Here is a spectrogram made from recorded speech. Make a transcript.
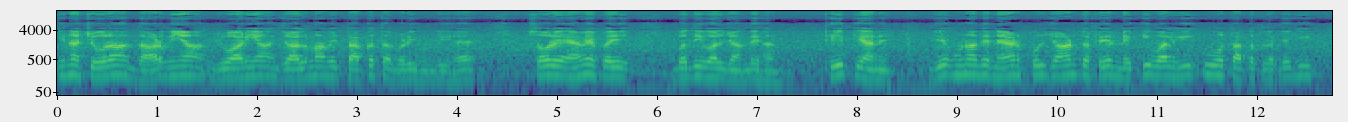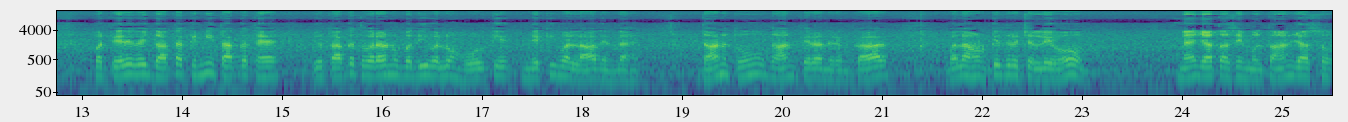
ਇਹਨਾਂ ਚੋਰਾਂ ਧਾੜਵੀਆਂ ਜੁਆਰੀਆਂ, ਜ਼ਾਲਮਾਂ ਵਿੱਚ ਤਾਕਤ ਤਾਂ ਬੜੀ ਹੁੰਦੀ ਹੈ। ਸੋਰੇ ਐਵੇਂ ਪਈ ਬਦੀ ਵੱਲ ਜਾਂਦੇ ਹਨ। ਠੀਕ ਕਿਹਾ ਨੇ? ਜੇ ਉਹਨਾਂ ਦੇ ਨੈਣ ਖੁੱਲ ਜਾਣ ਤਾਂ ਫਿਰ ਨੇਕੀ ਵੱਲ ਹੀ ਉਹ ਤਾਕਤ ਲੱਗੇਗੀ। ਪਰ ਤੇਰੇ ਵਿੱਚ ਦਾਤਾ ਕਿੰਨੀ ਤਾਕਤ ਹੈ, ਜੋ ਤਾਕਤਵਰਾਂ ਨੂੰ ਬਦੀ ਵੱਲੋਂ ਹੋੜ ਕੇ ਨੇਕੀ ਵੱਲ ਲਾ ਦਿੰਦਾ ਹੈ। ਧਨ ਤੂੰ, ਧਨ ਤੇਰਾ ਨਿਰੰਕਾਰ। ਭਲਾ ਹੁਣ ਕਿਧਰ ਚੱਲੇ ਹੋ? ਮੈਂ ਜਾਤਾ ਸੀ ਮੁਲਤਾਨ ਜਾਸੋ,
